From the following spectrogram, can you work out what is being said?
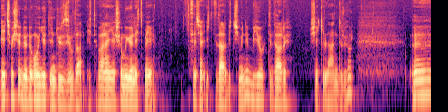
geçmişe dönü 17. yüzyıldan itibaren yaşamı yönetmeyi seçen iktidar biçiminin biyoiktidarı şekillendiriyor. Ee,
